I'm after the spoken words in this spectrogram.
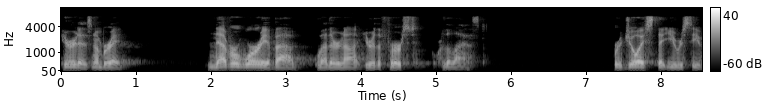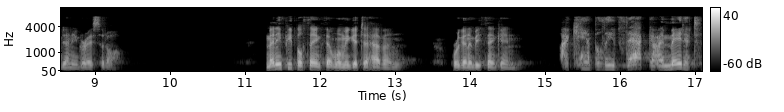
Here it is, number eight. Never worry about whether or not you're the first or the last. Rejoice that you received any grace at all. Many people think that when we get to heaven, we're going to be thinking, I can't believe that guy made it.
